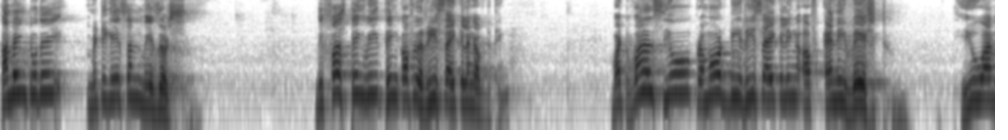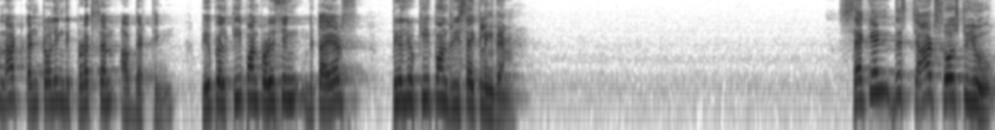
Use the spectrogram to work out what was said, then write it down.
Coming to the mitigation measures. The first thing we think of the recycling of the thing. But once you promote the recycling of any waste, you are not controlling the production of that thing. People keep on producing the tires till you keep on recycling them. Second, this chart shows to you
